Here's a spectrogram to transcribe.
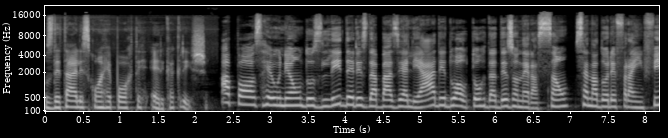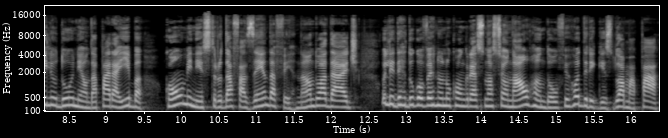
Os detalhes com a repórter Érica Christian. Após reunião dos líderes da base aliada e do autor da desoneração, senador Efraim Filho do União da Paraíba, com o ministro da Fazenda, Fernando Haddad, o líder do governo no Congresso Nacional, Randolph Rodrigues do Amapá,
